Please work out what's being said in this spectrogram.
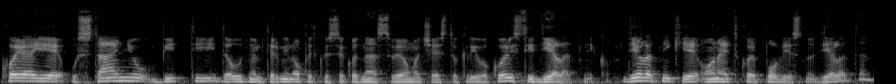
koja je u stanju biti, da uzmem termin opet koji se kod nas veoma često krivo koristi, djelatnikom. Djelatnik je onaj tko je povijesno djelatan,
